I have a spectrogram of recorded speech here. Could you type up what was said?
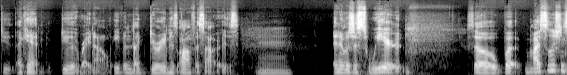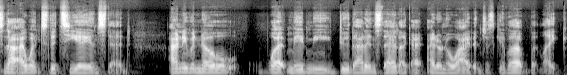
do I can't do it right now," even like during his office hours, Mm. and it was just weird. So, but my solution to that, I went to the TA instead. I don't even know what made me do that instead. Like, I, I don't know why I didn't just give up, but like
